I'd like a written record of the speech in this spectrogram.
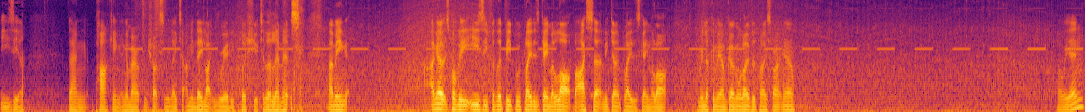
easier than parking an American Truck Simulator. I mean, they like really push you to the limits. I mean, I know it's probably easy for the people who play this game a lot, but I certainly don't play this game a lot. I mean, look at me, I'm going all over the place right now. Are we in?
